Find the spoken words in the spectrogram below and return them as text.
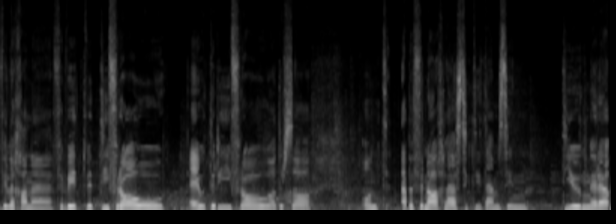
vielleicht an eine verwitwete Frau, ältere Frau oder so. Und eben vernachlässigt in dem Sinn die Jüngeren.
